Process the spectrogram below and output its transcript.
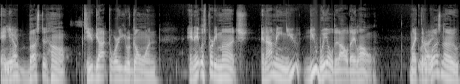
and you busted hump till you got to where you were going, and it was pretty much, and I mean, you you wheeled it all day long, like there Right. was no,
